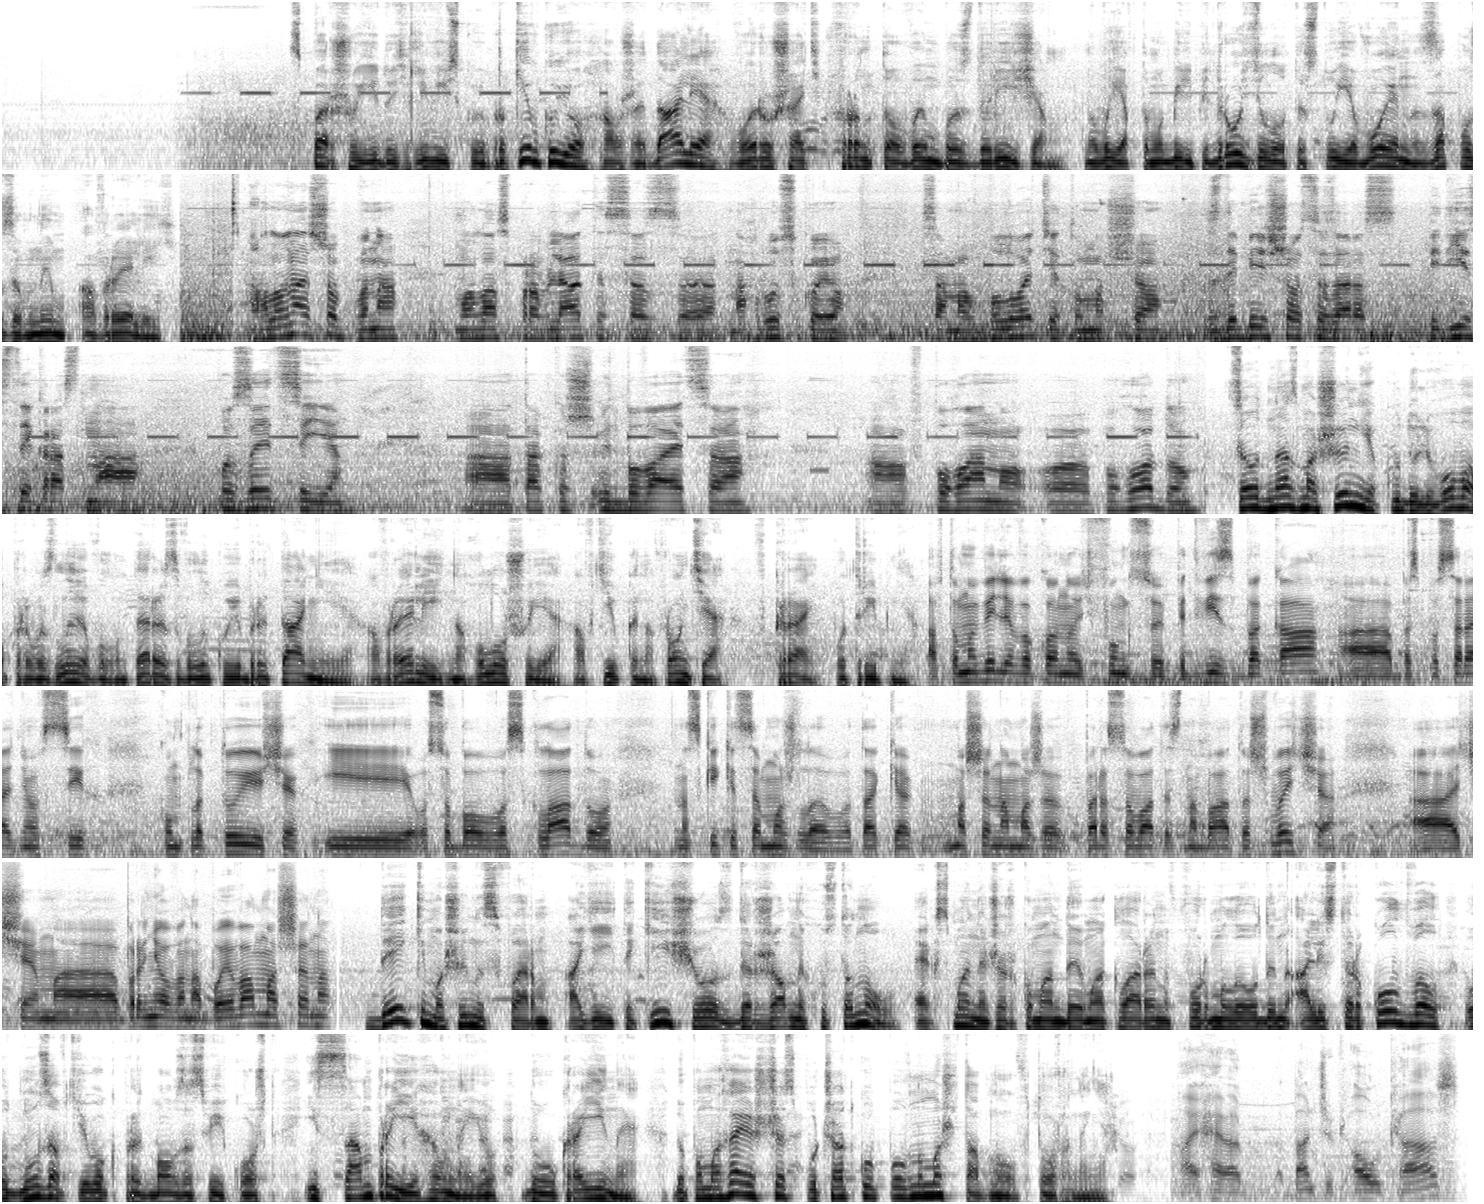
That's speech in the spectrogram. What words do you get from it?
Спершу їдуть львівською бруківкою, а вже далі вирушать фронтовим бездоріжжям. Новий автомобіль підрозділу тестує воїн за позивним Аврелій. Головне, щоб вона могла справлятися з нагрузкою саме в болоті, тому що здебільшого це зараз під'їзд якраз на позиції. Також відбувається в погану погоду. Це одна з машин, яку до Львова привезли волонтери з Великої Британії. Аврелій наголошує, автівки на фронті вкрай потрібні. Автомобілі виконують функцію підвіз БК а, безпосередньо всіх комплектуючих і особового складу, наскільки це можливо, так як машина може пересуватись набагато швидше, чим броньована бойова машина. Деякі машини з ферм, а є й такі, що з державних установ. Екс-менеджер команди Макларен Формули 1 Алістер Колдвелл одну з автівок придбав за свій кошт і сам приїхав нею до України. Допомагає ще з початку повномасштабного вторгнення.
